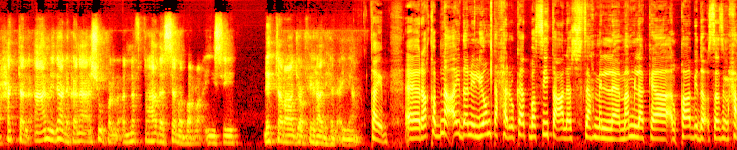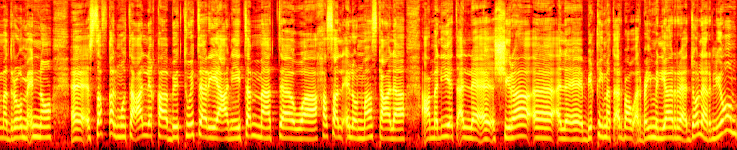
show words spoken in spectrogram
حتى الآن. لذلك أنا أشوف النفط هذا السبب الرئيسي للتراجع في هذه الأيام. طيب راقبنا أيضا اليوم تحركات بسيطة على سهم المملكة القابضة أستاذ محمد رغم إنه الصفقة المتعلقة بتويتر يعني تمت وحصل إيلون ماسك على عملية الشراء بقيمة 44 مليار دولار اليوم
